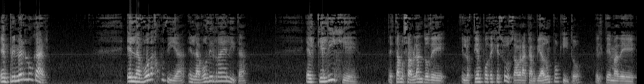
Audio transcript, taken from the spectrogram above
En primer lugar, en la boda judía, en la boda israelita, el que elige, estamos hablando de los tiempos de Jesús, ahora ha cambiado un poquito el tema de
